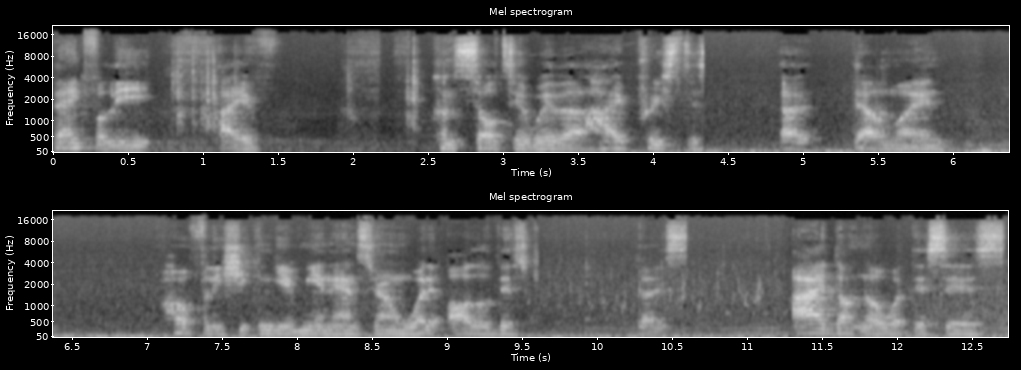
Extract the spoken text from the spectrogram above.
Thankfully, I've consulted with a high priestess, uh, Delma, and hopefully she can give me an answer on what all of this because I don't know what this is.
